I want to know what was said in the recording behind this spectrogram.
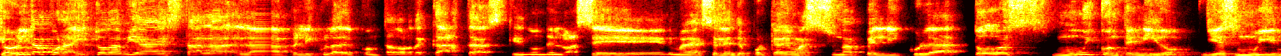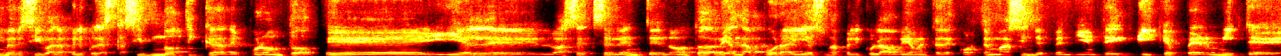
Que ahorita por ahí todavía está la, la, película del contador de cartas, que donde lo hace de manera excelente, porque además es una película, todo es muy contenido y es muy inmersiva. La película es casi hipnótica de pronto eh, y él eh, lo hace excelente, ¿no? Todavía anda por ahí, es una película obviamente de corte más independiente y que permite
